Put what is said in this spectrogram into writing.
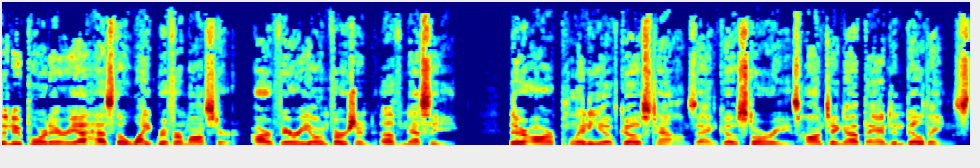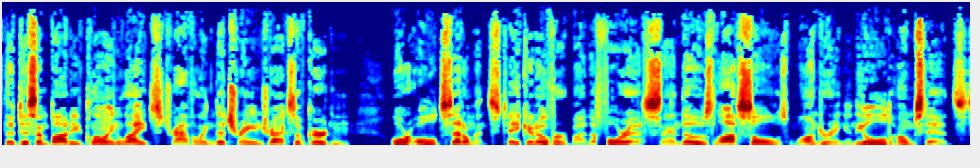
The Newport area has the White River Monster, our very own version of Nessie. There are plenty of ghost towns and ghost stories haunting abandoned buildings, the disembodied glowing lights traveling the train tracks of Gurdon, or old settlements taken over by the forests and those lost souls wandering in the old homesteads,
